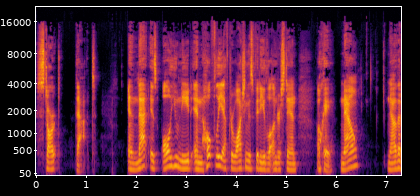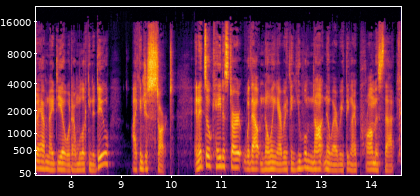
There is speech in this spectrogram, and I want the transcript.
start that. And that is all you need. And hopefully after watching this video, you'll understand, okay, now, now that I have an idea what I'm looking to do, I can just start. And it's okay to start without knowing everything. You will not know everything. I promise that.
